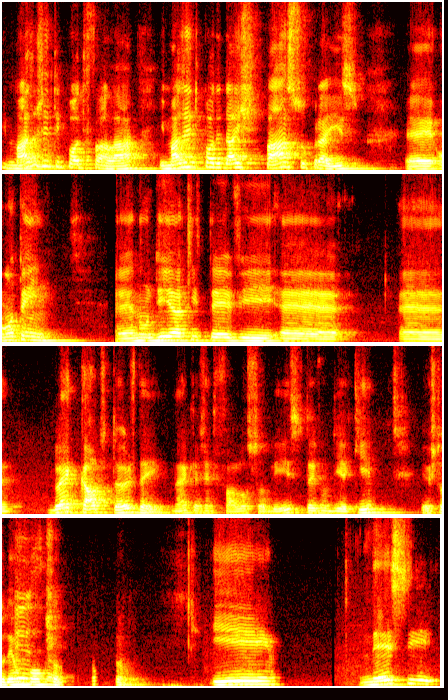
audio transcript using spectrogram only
e mais a gente pode falar e mais a gente pode dar espaço para isso. É, ontem, é, num dia que teve é, é Blackout Thursday, né, que a gente falou sobre isso, teve um dia aqui, eu estudei um pouco sobre isso, e nesse,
